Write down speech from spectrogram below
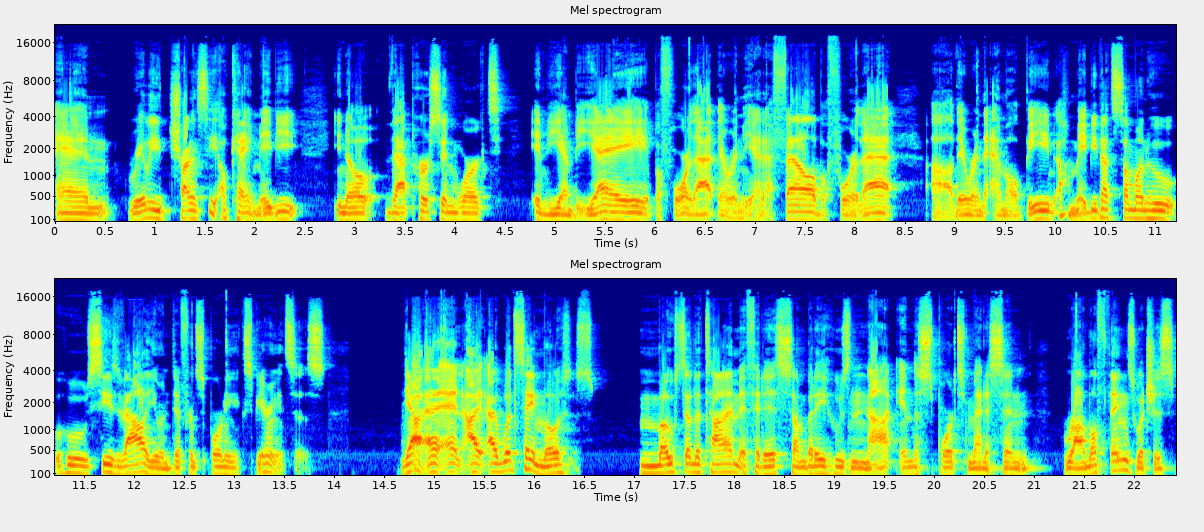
and really trying to see, okay, maybe, you know, that person worked in the NBA. Before that, they were in the NFL. Before that, uh, they were in the MLB. Oh, maybe that's someone who who sees value in different sporting experiences. Yeah, and, and I, I would say most most of the time, if it is somebody who's not in the sports medicine realm of things, which is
